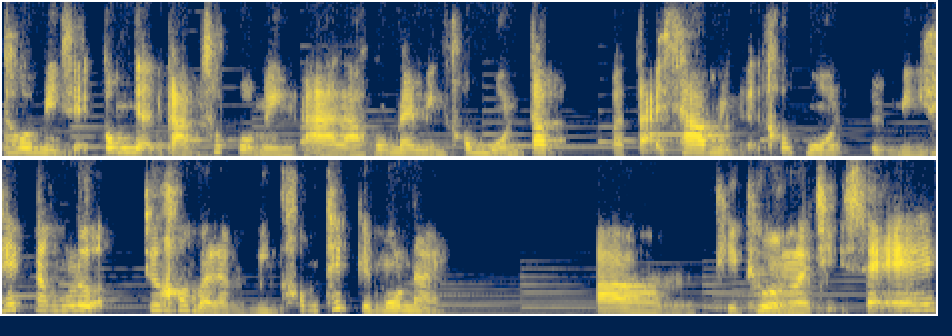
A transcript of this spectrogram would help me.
thôi mình sẽ công nhận cảm xúc của mình à là hôm nay mình không muốn tập và tại sao mình lại không muốn? Vì mình hết năng lượng chứ không phải là mình không thích cái môn này. À, thì thường là chị sẽ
